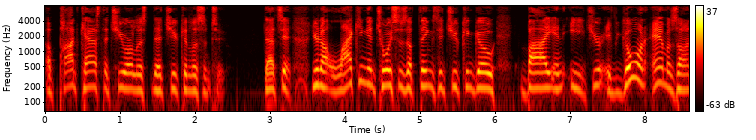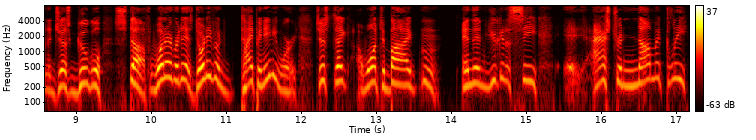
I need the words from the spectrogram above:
of podcasts that you are list, that you can listen to. That's it. You're not lacking in choices of things that you can go buy and eat. You're, if you go on Amazon and just Google stuff, whatever it is, don't even type in any word. Just take, I want to buy, mm, and then you're going to see eh, astronomically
